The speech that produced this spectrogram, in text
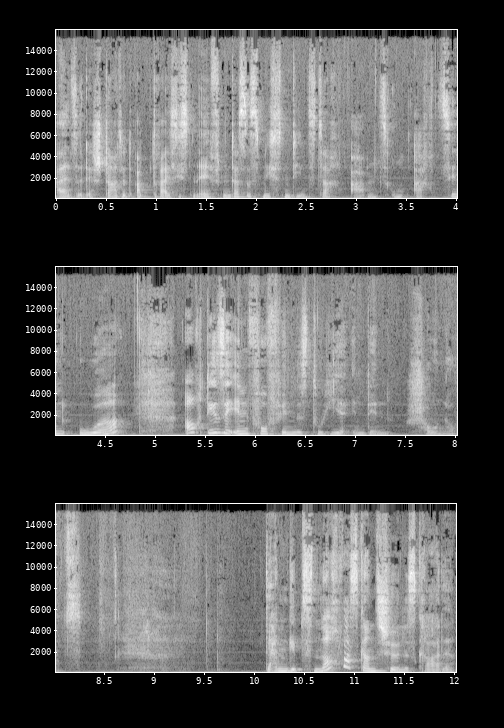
Also, der startet ab 30.11. Das ist nächsten Dienstag abends um 18 Uhr. Auch diese Info findest du hier in den Show Notes. Dann gibt es noch was ganz Schönes gerade,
